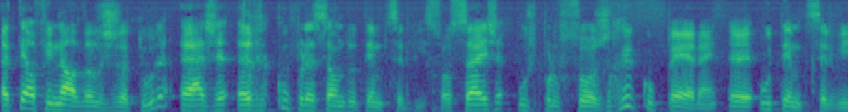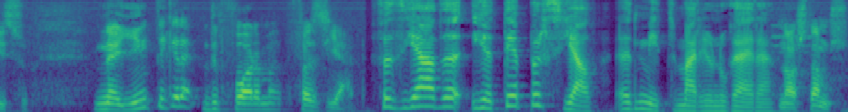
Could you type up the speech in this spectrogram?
até ao final da legislatura, haja a recuperação do tempo de serviço, ou seja, os professores recuperem eh, o tempo de serviço na íntegra, de forma faseada. Faseada e até parcial, admite Mário Nogueira. Nós estamos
